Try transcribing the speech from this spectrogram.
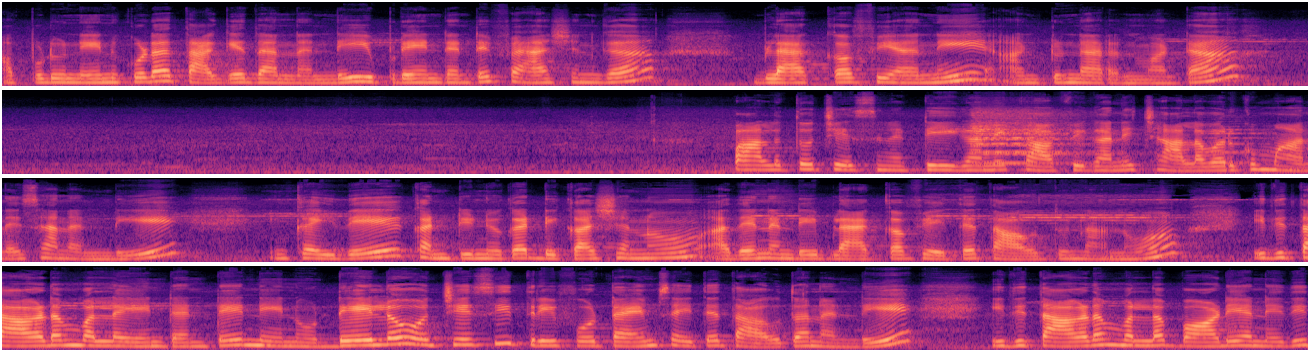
అప్పుడు నేను కూడా తాగేదాన్నండి. ఇప్పుడు ఏంటంటే ఫ్యాషన్గా బ్లాక్ కాఫీ అని అంటున్నారనమాట పాలతో చేసిన టీ కానీ కాఫీ కానీ చాలా వరకు మానేశానండి. ఇంకా ఇదే కంటిన్యూగా డికాషను అదేనండి బ్లాక్ కాఫీ అయితే తాగుతున్నాను. ఇది తాగడం వల్ల ఏంటంటే నేను డేలో వచ్చేసి త్రీ ఫోర్ టైమ్స్ అయితే తాగుతానండి. ఇది తాగడం వల్ల బాడీ అనేది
